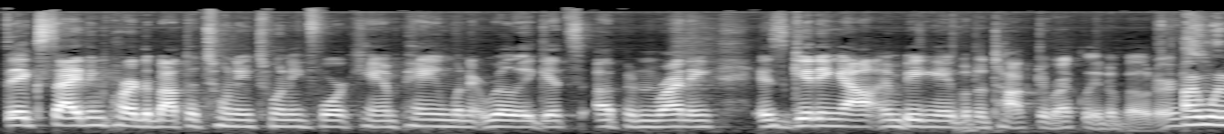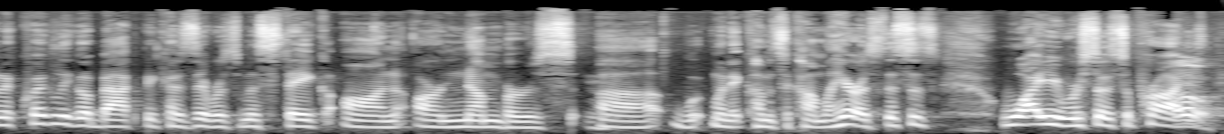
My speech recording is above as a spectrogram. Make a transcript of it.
the exciting part about the 2024 campaign when it really gets up and running is getting out and being able to talk directly to voters. I want to quickly go back because there was a mistake on our numbers uh, w- when it comes to kamala harris. This is why you were so surprised. Oh,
